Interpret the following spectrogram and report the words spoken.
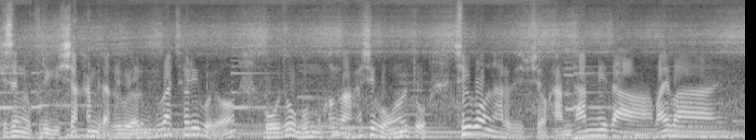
기승을 부리기 시작합니다. 그리고 여름 휴가철이고요. 모두 몸 건강하시고 오늘도 즐거운 하루 되십시오. 감사합니다. 바이바이.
